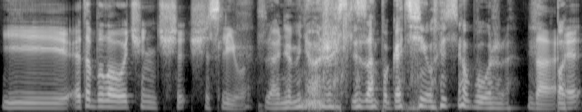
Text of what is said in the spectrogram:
И это было очень счастливо. Саня, у меня уже слеза покатилась, о боже. Да, э,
